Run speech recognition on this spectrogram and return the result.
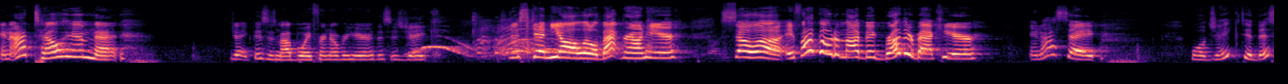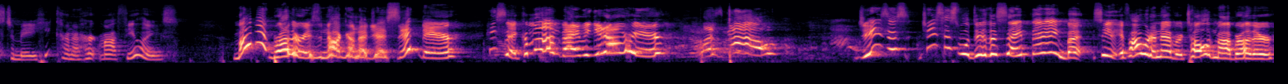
and I tell him that, Jake, this is my boyfriend over here. This is Jake. Just getting y'all a little background here. So uh, if I go to my big brother back here and I say, well, Jake did this to me, he kind of hurt my feelings. My big brother is not going to just sit there. He said, come on, baby, get over here. Let's go. Jesus, Jesus will do the same thing. But see, if I would have never told my brother,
